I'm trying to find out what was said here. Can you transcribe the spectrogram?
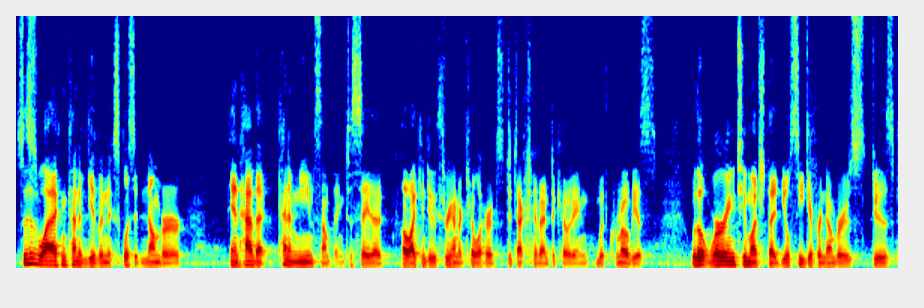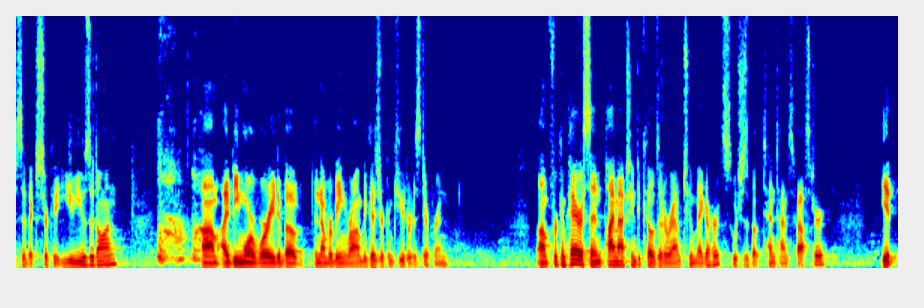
So this is why I can kind of give an explicit number and have that kind of mean something to say that, oh, I can do 300 kilohertz detection event decoding with Chromobius without worrying too much that you'll see different numbers due to the specific circuit you use it on. Um, I'd be more worried about the number being wrong because your computer is different. Um, for comparison, PyMatching decodes at around 2 megahertz, which is about 10 times faster it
